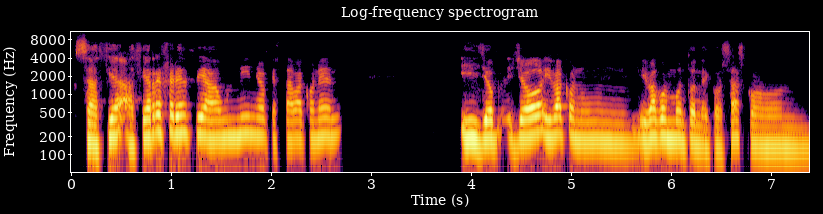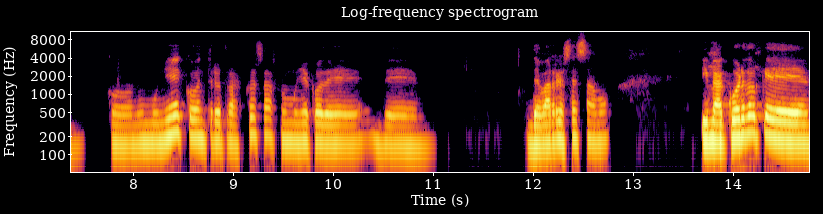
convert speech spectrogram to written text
se hacía, hacía referencia a un niño que estaba con él y yo, yo iba, con un, iba con un montón de cosas, con, con un muñeco, entre otras cosas, un muñeco de, de, Barrio Sésamo. Y me acuerdo que,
